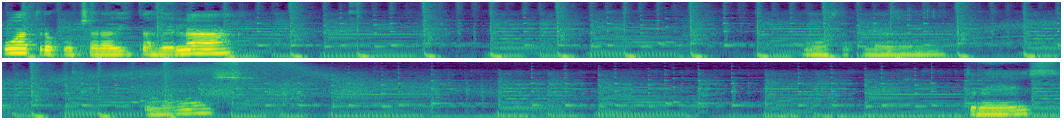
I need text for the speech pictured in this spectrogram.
4 cucharaditas de la Vamos a poner 2 3 3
